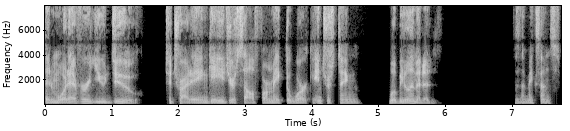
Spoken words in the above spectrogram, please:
then whatever you do to try to engage yourself or make the work interesting will be limited. Does that make sense?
